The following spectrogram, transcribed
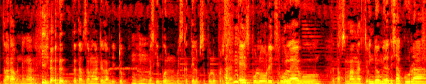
Para tetap pendengar. Iya, tetap semangat dalam hidup Mm-mm. meskipun wis ketilep 10% eh 10 ribu Sepuluh ewu. tetap semangat cuk Indomie tadi Sakura.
